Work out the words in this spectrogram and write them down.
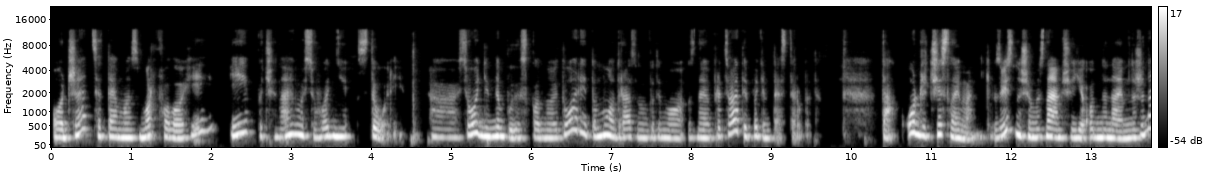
Отже, це тема з морфології, і починаємо сьогодні з теорії. Е, Сьогодні не буде складної теорії, тому одразу ми будемо з нею працювати і потім тести робити. Так, отже, числа іменників. Звісно, що ми знаємо, що є однина і множина,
